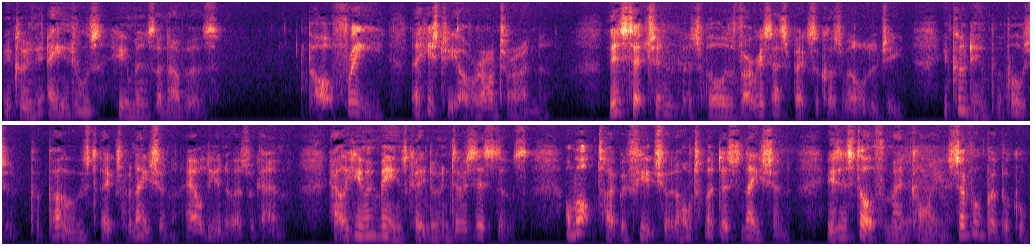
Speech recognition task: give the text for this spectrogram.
including angels, humans, and others. Part 3, The History of Rantaran. This section explores various aspects of cosmology, including a proposed explanation how the universe began, how human beings came into existence, and what type of future and ultimate destination is in store for mankind. Several biblical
